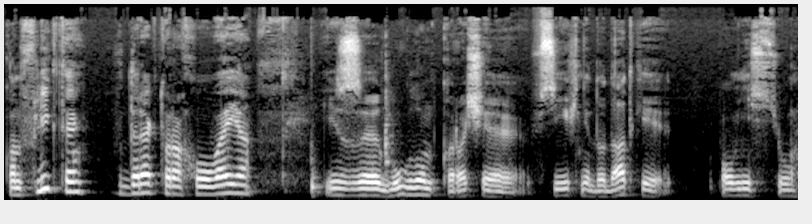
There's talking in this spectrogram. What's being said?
конфлікти в директора Huawei із Google. Коротше, всі їхні додатки повністю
